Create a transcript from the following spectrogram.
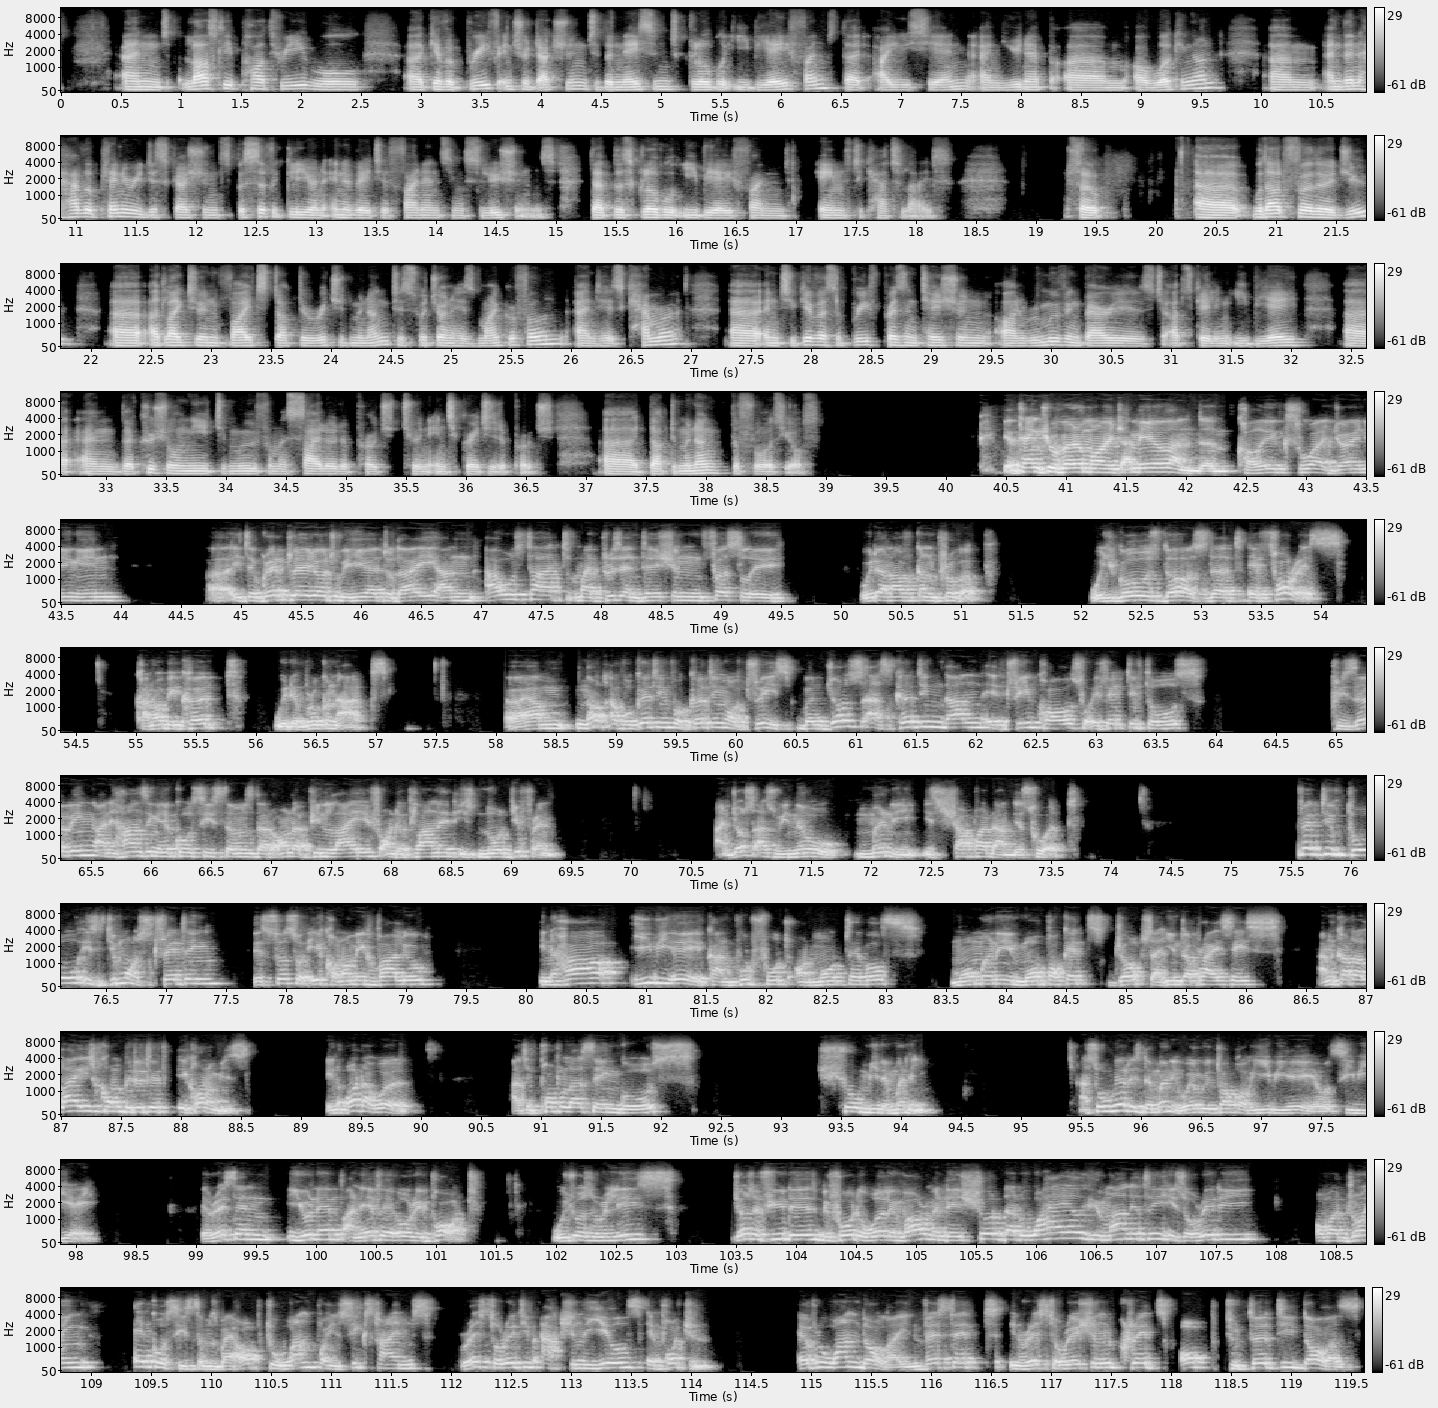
And lastly, part three will uh, give a brief introduction to the nascent global EBA fund that IUCN and UNEP um, are working on, um, and then have a plenary discussion specifically on innovative financing solutions that this global EBA fund aims to catalyze. So uh, without further ado, uh, I'd like to invite Dr. Richard Munang to switch on his microphone and his camera uh, and to give us a brief presentation on removing barriers to upscaling EBA uh, and the crucial need to move from a siloed approach to an integrated approach. Uh, Dr. Munang, the floor is yours. Yeah, thank you very much, Emil, and um, colleagues who are joining in. It's a great pleasure to be here today, and I will start my presentation firstly with an African proverb, which goes thus that a forest cannot be cut with a broken axe. I am not advocating for cutting of trees, but just as cutting down a tree calls for effective tools, preserving and enhancing ecosystems that underpin life on the planet is no different. And just as we know, money is sharper than the sword. Effective tool is demonstrating the socio-economic value in how EBA can put food on more tables, more money in more pockets, jobs and enterprises, and catalyze competitive economies. In other words, as a popular saying goes, show me the money. And so where is the money when we talk of EBA or CBA? The recent UNEP and FAO report, which was released just a few days before the World Environment Day, showed that while humanity is already overdrawing ecosystems by up to 1.6 times, restorative action yields a fortune. Every $1 invested in restoration creates up to $30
